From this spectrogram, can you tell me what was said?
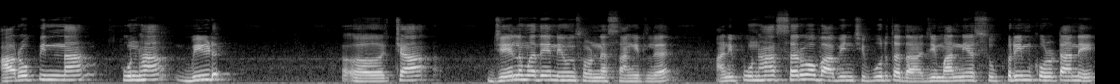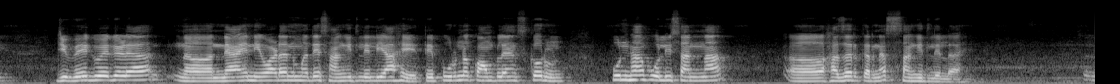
आरोपींना पुन्हा बीड च्या जेलमध्ये नेऊन सोडण्यास सांगितलं आहे आणि पुन्हा सर्व बाबींची पूर्तता जी माननीय सुप्रीम कोर्टाने जी वेगवेगळ्या न- न्याय निवाड्यांमध्ये सांगितलेली आहे ते पूर्ण कॉम्प्लायन्स करून पुन्हा पोलिसांना हजर करण्यास सांगितलेलं आहे. सर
